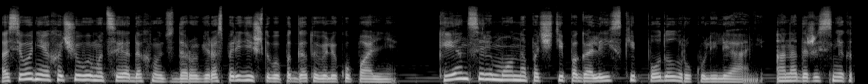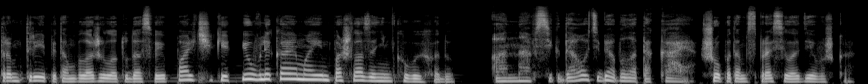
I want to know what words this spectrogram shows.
А сегодня я хочу вымыться и отдохнуть с дороги. Распорядись, чтобы подготовили купальни». Кьян церемонно, почти по-галийски, подал руку Лилиане. Она даже с некоторым трепетом вложила туда свои пальчики и, увлекаемая им, пошла за ним к выходу. «Она всегда у тебя была такая?» — шепотом спросила девушка.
